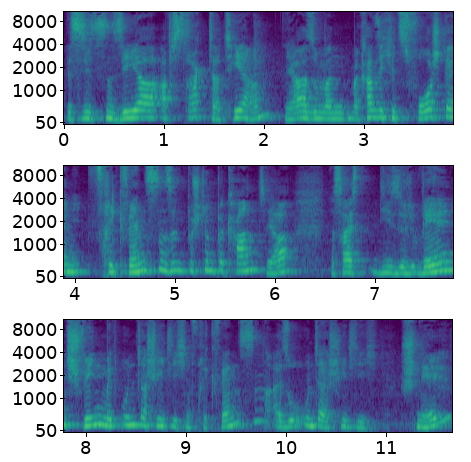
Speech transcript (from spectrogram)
Es ist jetzt ein sehr abstrakter Term. Ja, also man, man kann sich jetzt vorstellen, Frequenzen sind bestimmt bekannt. Ja, das heißt, diese Wellen schwingen mit unterschiedlichen Frequenzen, also unterschiedlich schnell.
